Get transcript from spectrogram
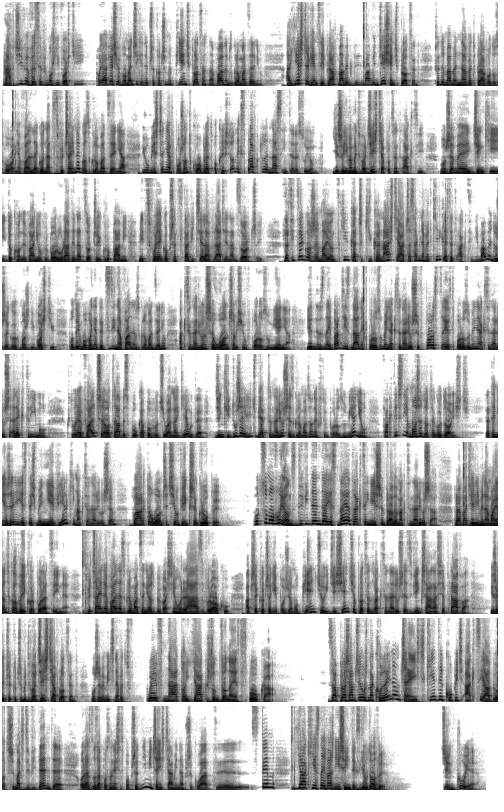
Prawdziwy wysyp możliwości pojawia się w momencie, kiedy przekroczymy 5% na walnym zgromadzeniu. A jeszcze więcej praw mamy, gdy mamy 10%. Wtedy mamy nawet prawo do zwołania walnego nadzwyczajnego zgromadzenia i umieszczenia w porządku obrad określonych spraw, które nas interesują. Jeżeli mamy 20% akcji, możemy dzięki dokonywaniu wyboru Rady Nadzorczej grupami mieć swojego przedstawiciela w Radzie Nadzorczej. Z racji tego, że mając kilka czy kilkanaście, a czasami nawet kilkaset akcji, nie mamy dużego możliwości podejmowania decyzji na walnym zgromadzeniu, akcjonariusze łączą się w porozumienia. Jednym z najbardziej znanych porozumień akcjonariuszy w Polsce jest porozumienie akcjonariuszy Elektrimu, które walczy o to, aby spółka powróciła na giełdę. Dzięki dużej liczbie akcjonariuszy zgromadzonych w tym porozumieniu, faktycznie może do tego dojść. Zatem jeżeli jesteśmy niewielkim akcjonariuszem, warto łączyć się w większe grupy. Podsumowując, dywidenda jest najatrakcyjniejszym prawem akcjonariusza. Prawa dzielimy na majątkowe i korporacyjne. Zwyczajne walne zgromadzenie odbywa się raz w roku, a przekroczenie poziomu 5 i 10% w akcjonariusze zwiększa nasze prawa. Jeżeli przekroczymy 20%, możemy mieć nawet wpływ na to, jak rządzona jest spółka. Zapraszam Cię już na kolejną część, kiedy kupić akcje, aby otrzymać dywidendę oraz do zapoznania się z poprzednimi częściami, na przykład yy, z tym, jaki jest najważniejszy indeks giełdowy. Dziękuję.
